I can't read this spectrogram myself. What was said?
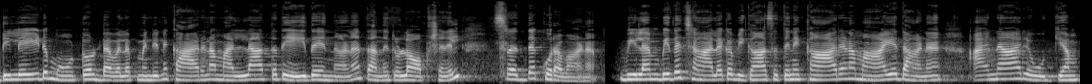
ഡിലേയ്ഡ് മോട്ടോർ ഡെവലപ്മെന്റിന് കാരണമല്ലാത്തത് ഏത് എന്നാണ് തന്നിട്ടുള്ള ഓപ്ഷനിൽ ശ്രദ്ധക്കുറവാണ്. വിളംബിത ചാലക വികാസത്തിന് കാരണമായതാണ് അനാരോഗ്യം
